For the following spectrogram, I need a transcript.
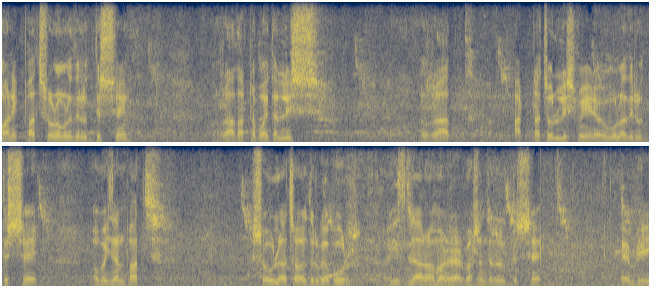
মানিক পাঁচ সৌরমণিদের উদ্দেশ্যে রাত আটটা পঁয়তাল্লিশ, রাত আটটা চল্লিশ মিনিট মোলাদির উদ্দেশ্যে অভিযান পাঁচ শৌলা, চর, দুর্গাপুর, হিজলা রহমানের ভাষান্তরের উদ্দেশ্যে এমভি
